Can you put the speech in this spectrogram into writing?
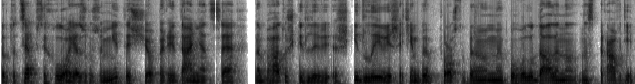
Тобто це психологія зрозуміти, що переїдання це набагато шкідливі, шкідливіше, чим би просто ми поголодали на, насправді.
